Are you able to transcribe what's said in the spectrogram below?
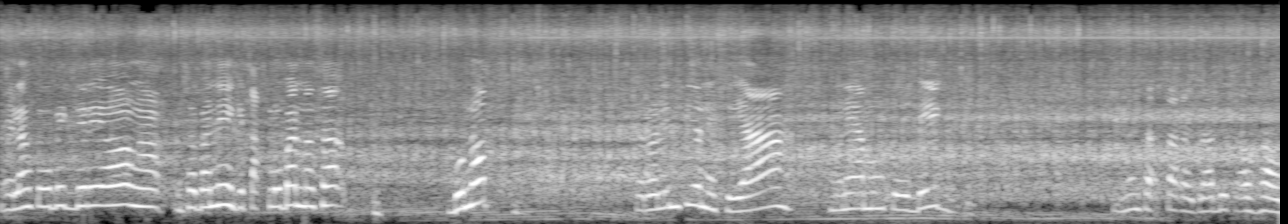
Ilang tubig diri oh nga unsa ba ni kitakluban man bunot. Pero limpyo ni siya. Muna among tubig. Inom sa ta kay grabe ka uhaw.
